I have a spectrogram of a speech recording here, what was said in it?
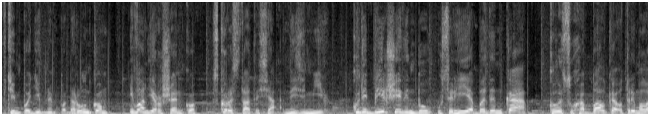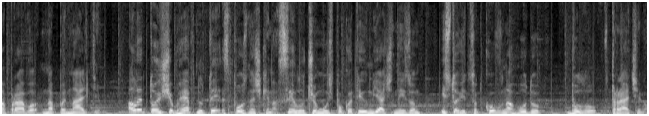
втім, подібним подарунком Іван Ярошенко скористатися не зміг. Куди більше він був у Сергія Беденка, коли суха балка отримала право на пенальті. Але той, щоб гепнути з позначки на силу, чомусь покотив м'яч низом, і 100% нагоду було втрачено.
